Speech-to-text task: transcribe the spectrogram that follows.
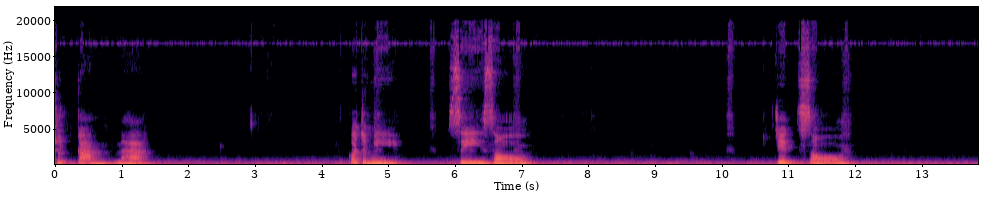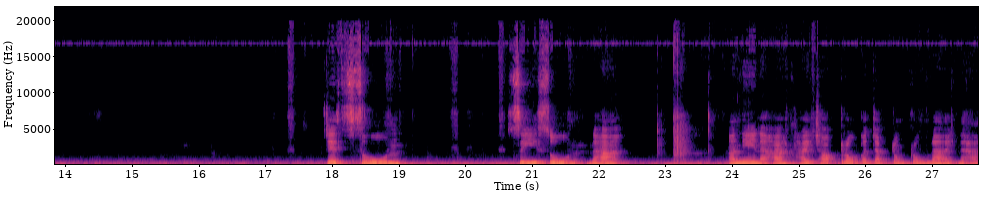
ชุดกันนะคะ ก็จะมีสี่สองเจ็ดสองเจ็ดศูนย์ 40 นะคะ อันนี้นะคะใครชอบตรงก็จับตรงๆได้นะคะ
